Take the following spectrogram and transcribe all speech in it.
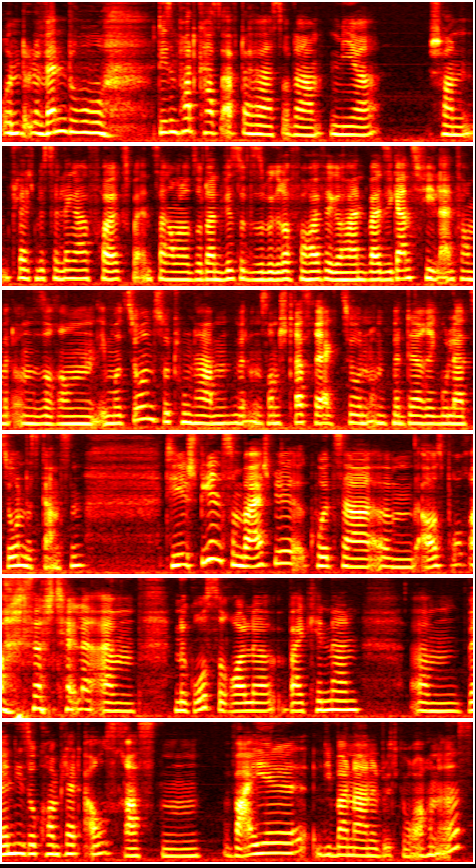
Und wenn du diesen Podcast öfter hörst oder mir schon vielleicht ein bisschen länger folgst bei Instagram oder so, dann wirst du diese Begriffe häufiger hören, weil sie ganz viel einfach mit unseren Emotionen zu tun haben, mit unseren Stressreaktionen und mit der Regulation des Ganzen. Die spielen zum Beispiel, kurzer ähm, Ausbruch an dieser Stelle, ähm, eine große Rolle bei Kindern, ähm, wenn die so komplett ausrasten, weil die Banane durchgebrochen ist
